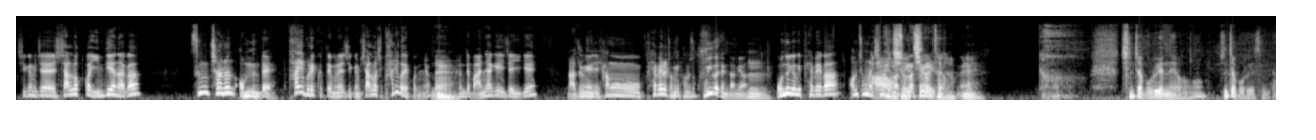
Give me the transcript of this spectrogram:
지금 이제 샬롯과 인디애나가 승차는 없는데 타이 브레이크 때문에 지금 샬럿이 8위가 됐거든요. 네. 그런데 만약에 이제 이게 나중에 이제 향후 패배를 정립하면서 9위가 된다면 음. 오늘 경기 패배가 엄청난 치명타죠. 아, 치명타죠. 네. 네. 진짜 모르겠네요. 진짜 모르겠습니다.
